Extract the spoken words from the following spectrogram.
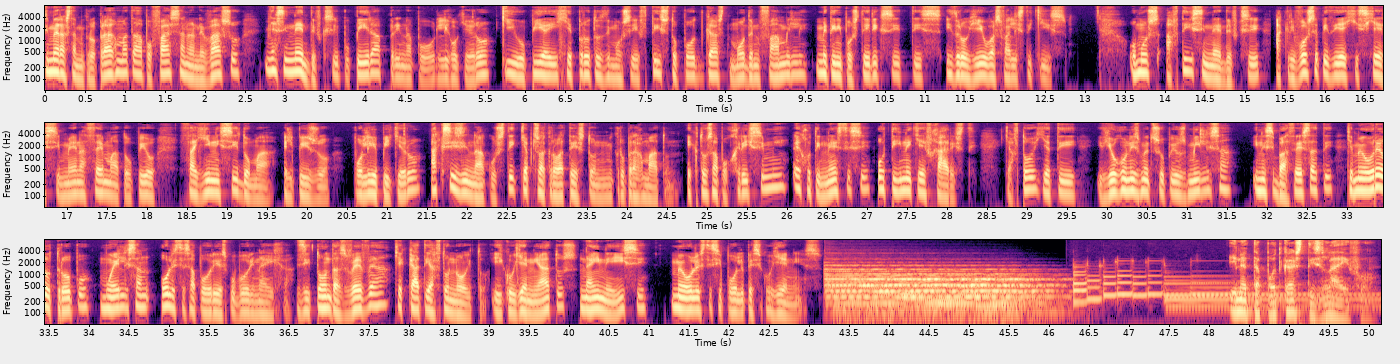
Σήμερα στα μικροπράγματα αποφάσισα να ανεβάσω μια συνέντευξη που πήρα πριν από λίγο καιρό και η οποία είχε πρώτο δημοσιευτεί στο podcast Modern Family με την υποστήριξη της υδρογείου ασφαλιστικής. Όμως αυτή η συνέντευξη, ακριβώς επειδή έχει σχέση με ένα θέμα το οποίο θα γίνει σύντομα, ελπίζω, πολύ επίκαιρο, αξίζει να ακουστεί και από τους ακροατές των μικροπραγμάτων. Εκτός από χρήσιμη, έχω την αίσθηση ότι είναι και ευχάριστη. Και αυτό γιατί οι δυο γονείς με τους οποίους μίλησα είναι συμπαθέστατοι και με ωραίο τρόπο μου έλυσαν όλες τις απορίες που μπορεί να είχα, ζητώντας βέβαια και κάτι αυτονόητο, η οικογένειά τους να είναι ίση με όλες τις υπόλοιπες οικογένειες. Είναι τα podcast της Lifeo.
